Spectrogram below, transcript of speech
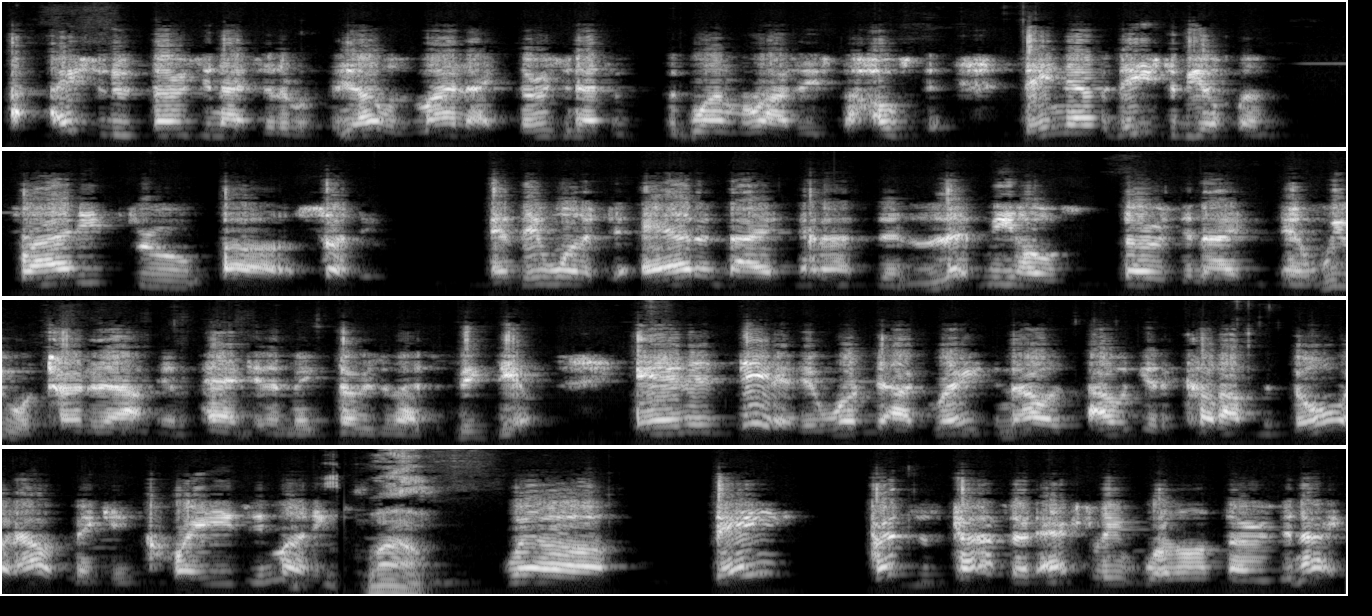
I used to do Thursday nights at the, that was my night. Thursday nights at the Guam Mirage. I used to host it. They never, they used to be open Friday through, uh, Sunday. And they wanted to add a night and I said, let me host Thursday night and we will turn it out and pack it and make Thursday nights a big deal. And it did. It worked out great and I was, I would get a cut off the door and I was making crazy money. Wow. Well, they, Prince's concert actually was on Thursday night.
